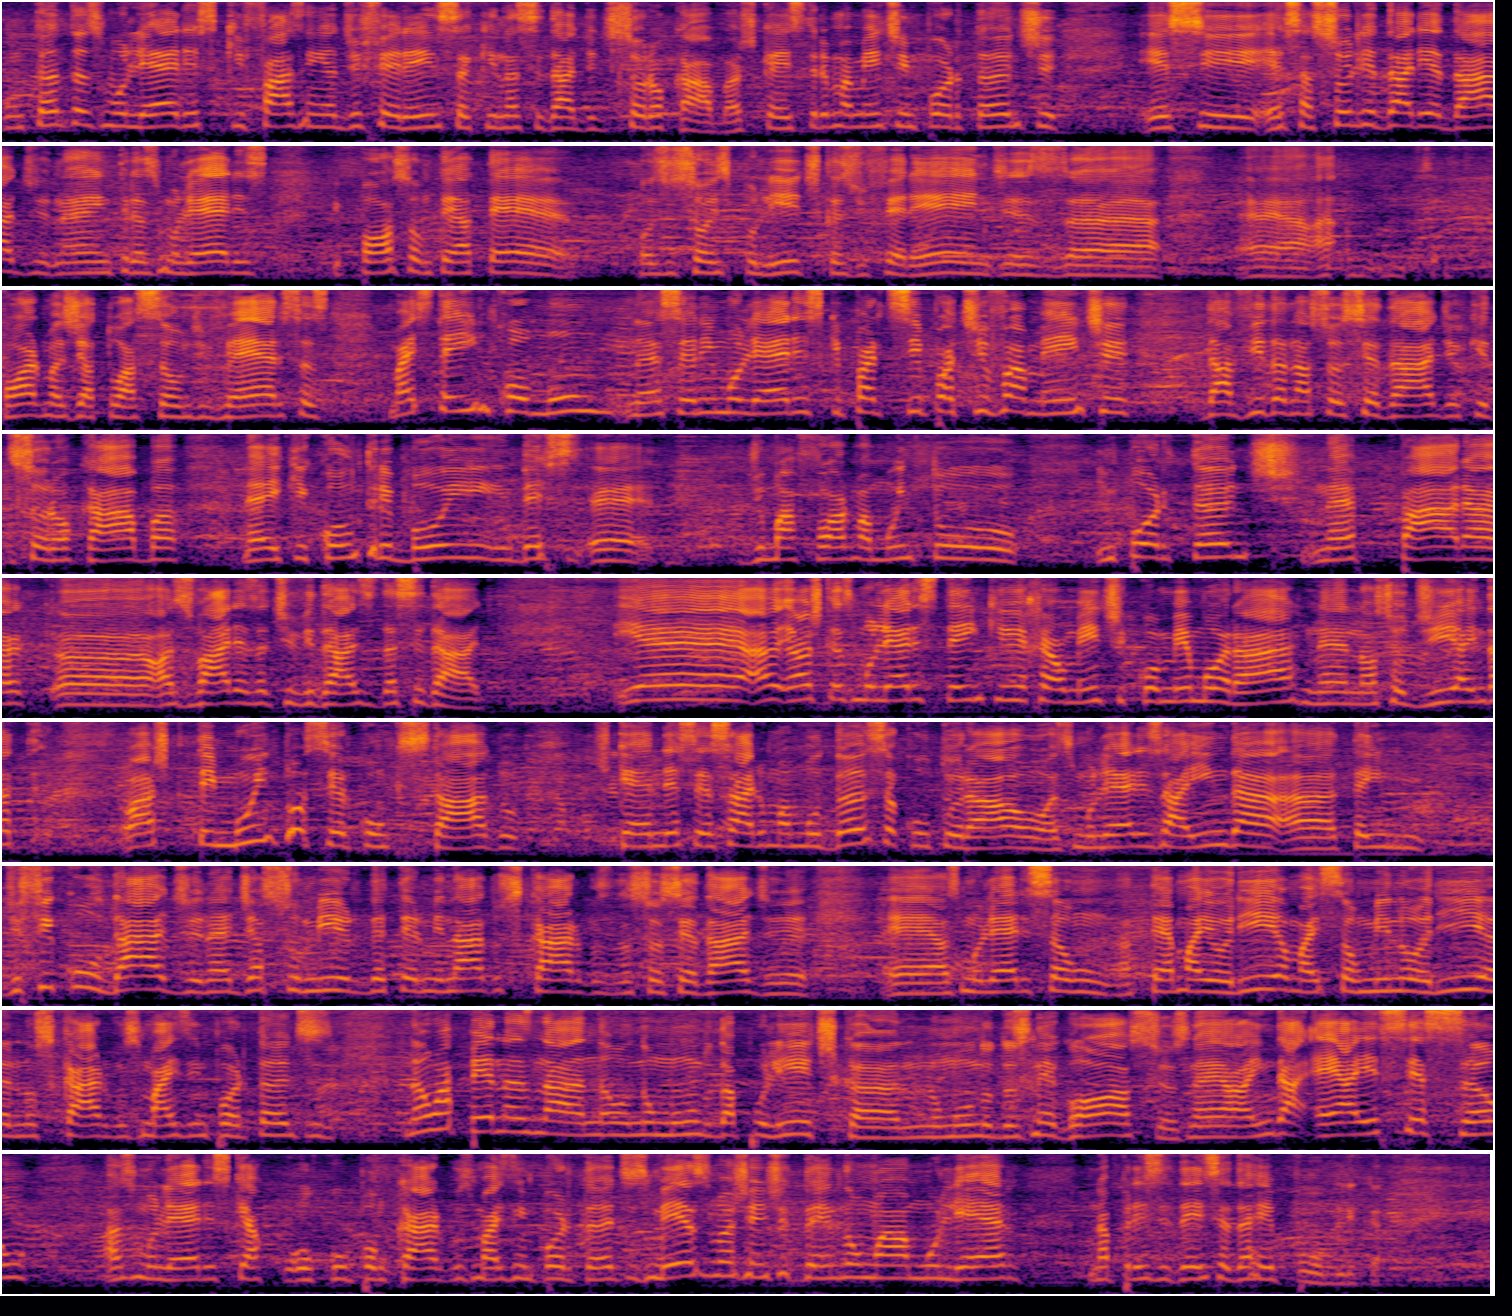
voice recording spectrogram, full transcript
com tantas mulheres que fazem a diferença aqui na cidade de Sorocaba. Acho que é extremamente importante esse, essa solidariedade né, entre as mulheres que possam ter até posições políticas diferentes, uh, uh, formas de atuação diversas, mas têm em comum né, serem mulheres que participam ativamente da vida na sociedade aqui de Sorocaba né, e que contribuem de, é, de uma forma muito importante né, para uh, as várias atividades da cidade. E é, eu acho que as mulheres têm que realmente comemorar né, nosso dia. Ainda, eu acho que tem muito a ser conquistado. Acho que é necessário uma mudança cultural. As mulheres ainda uh, têm dificuldade né, de assumir determinados cargos na sociedade. É, as mulheres são até maioria, mas são minoria nos cargos mais importantes, não apenas na, no, no, mundo da política, no mundo dos negócios, né, ainda é a exceção as mulheres que ocupam cargos mais importantes, mesmo a gente tendo uma mulher na presidência da República.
